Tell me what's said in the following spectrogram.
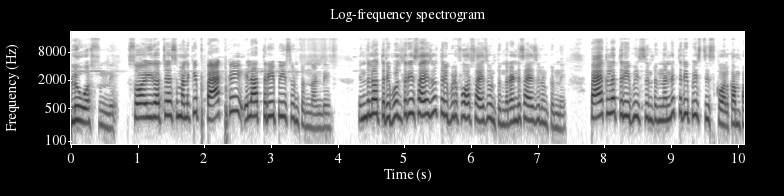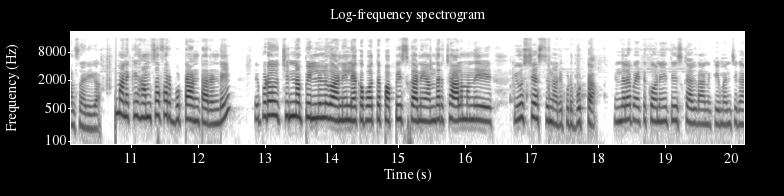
బ్లూ వస్తుంది. సో ఇది వచ్చేసి మనకి ప్యాక్కి ఇలా త్రీ పీస్ ఉంటుందండి. ఇందులో triple three size triple four size ఉంటుంది. రెండు సైజులు ఉంటుంది. ప్యాక్లో త్రీ పీస్ ఉంటుందండి. త్రీ పీస్ తీసుకోవాలి కంపల్సరీగా. మనకి హంసఫర్ బుట్ట అంటారండి. ఇప్పుడు చిన్న పిల్లులు కానీ లేకపోతే పప్పీస్ కానీ అందరు చాలామంది యూస్ చేస్తున్నారు ఇప్పుడు బుట్ట. ఇందులో పెట్టుకొని తీసుకెళ్ళడానికి మంచిగా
